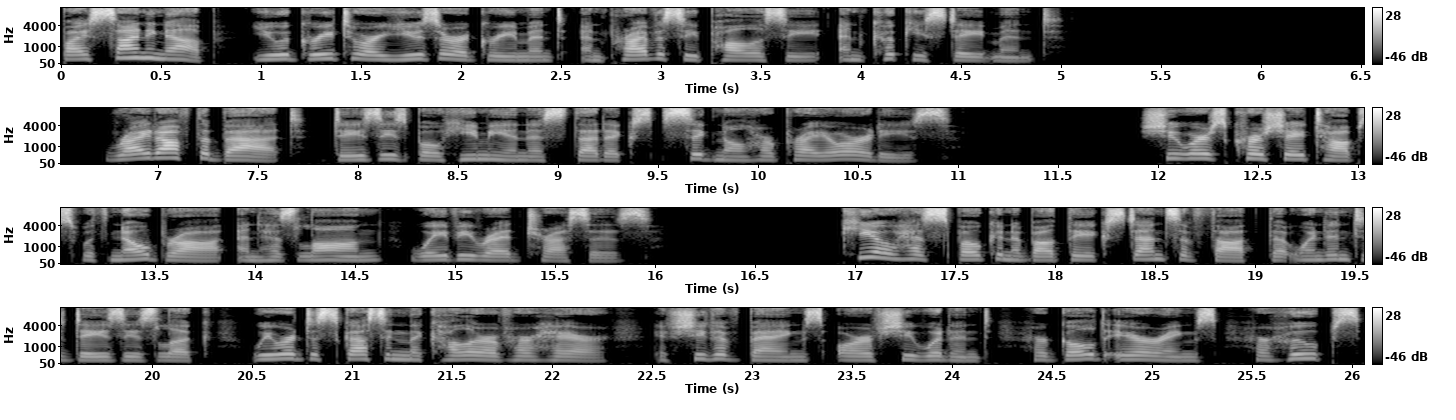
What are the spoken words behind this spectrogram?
by signing up, you agree to our user agreement and privacy policy and cookie statement. Right off the bat, Daisy's bohemian aesthetics signal her priorities. She wears crochet tops with no bra and has long, wavy red tresses. Keough has spoken about the extensive thought that went into Daisy's look. We were discussing the color of her hair, if she'd have bangs or if she wouldn't, her gold earrings, her hoops,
